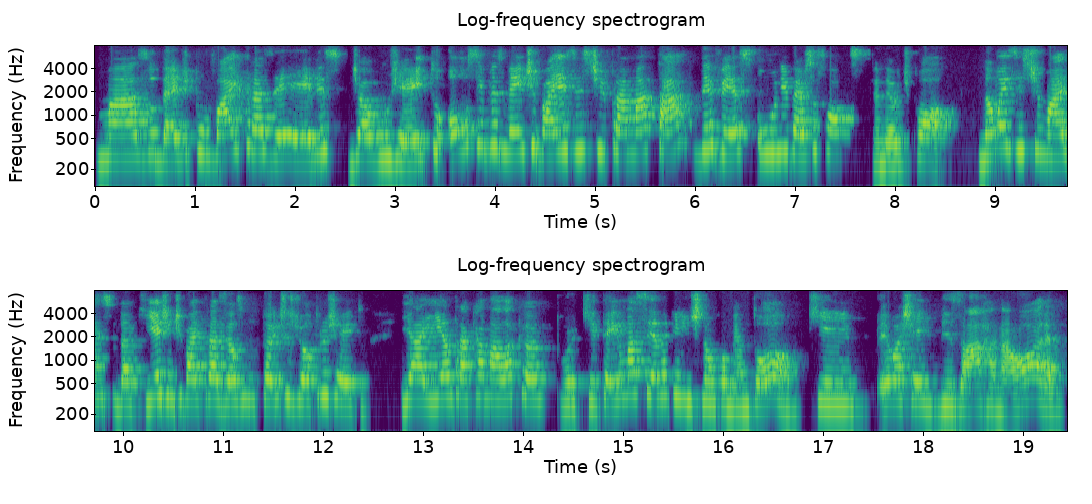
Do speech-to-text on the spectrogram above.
mas o Deadpool vai trazer eles de algum jeito ou simplesmente vai existir para matar de vez o universo Fox, entendeu? Tipo, ó, não existe mais isso daqui, a gente vai trazer os mutantes de outro jeito e aí entrar Kamala Khan, porque tem uma cena que a gente não comentou, que eu achei bizarra na hora,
